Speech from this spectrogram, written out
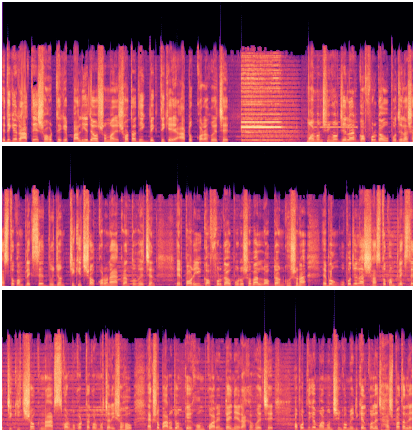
এদিকে রাতে শহর থেকে পালিয়ে যাওয়ার সময় শতাধিক ব্যক্তিকে আটক করা হয়েছে। ময়মনসিংহ জেলার গফরগাঁও উপজেলা স্বাস্থ্য কমপ্লেক্সে দুজন চিকিৎসক করোনায় আক্রান্ত হয়েছেন। এরপরই গফরগাঁও পৌরসভা লকডাউন ঘোষণা এবং উপজেলা স্বাস্থ্য কমপ্লেক্সের চিকিৎসক, নার্স, কর্মকর্তা, কর্মচারী সহ একশো বারো জনকে হোম কোয়ারেন্টাইনে রাখা হয়েছে। অপরদিকে ময়মনসিংহ মেডিকেল কলেজ হাসপাতালে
